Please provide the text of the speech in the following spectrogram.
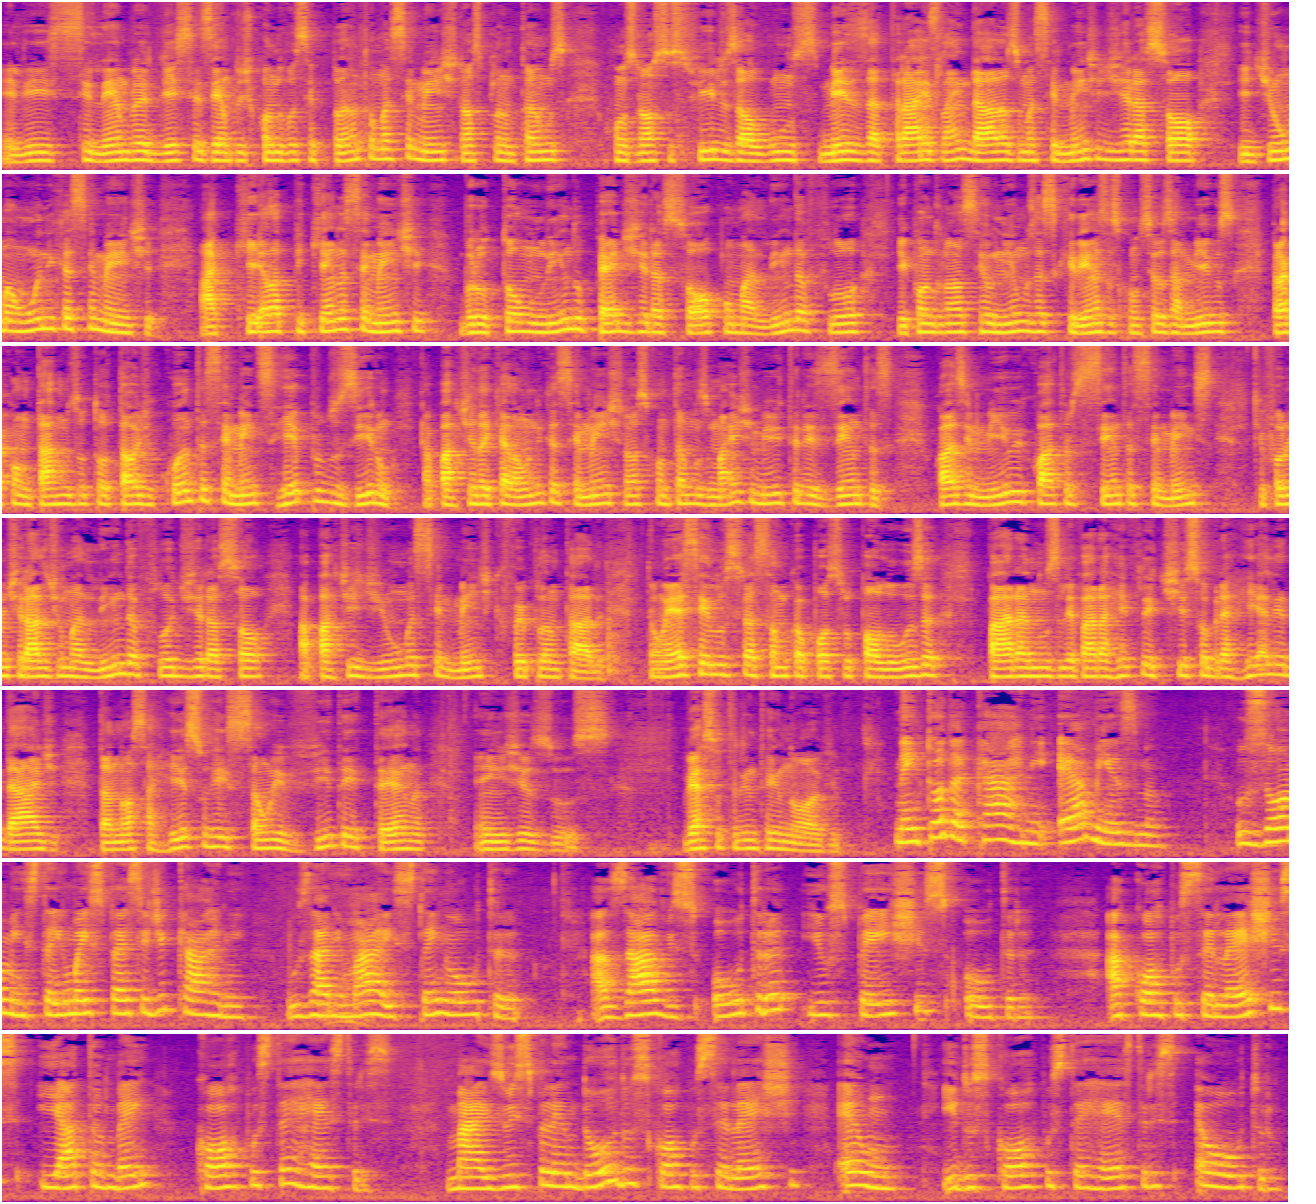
Ele se lembra desse exemplo de quando você planta uma semente. Nós plantamos com os nossos filhos alguns meses atrás, lá em Dallas, uma semente de girassol e de uma única semente. Aquela pequena semente brotou um lindo pé de girassol com uma linda flor, e quando nós reunimos as crianças com seus amigos para contarmos o total de quantas sementes reproduziram a partir daquela única semente, nós contamos mais de 1.300, quase 1.400 sementes que foram tiradas de uma linda flor de girassol a partir de uma semente que foi plantada. Então, essa é a ilustração que o apóstolo Paulo usa para nos levar a refletir sobre a realidade da nossa ressurreição e vida eterna em Jesus. Verso 39. Nem toda carne é a mesma. Os homens têm uma espécie de carne, os animais têm outra, as aves outra e os peixes outra. Há corpos celestes e há também corpos terrestres. Mas o esplendor dos corpos celestes é um, e dos corpos terrestres é outro.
